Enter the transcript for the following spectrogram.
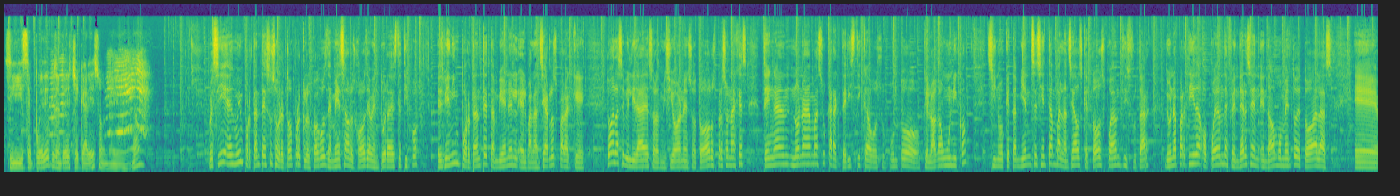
Si se puede, pues entonces checar eso, ¿no? Pues sí, es muy importante eso, sobre todo porque los juegos de mesa o los juegos de aventura de este tipo, es bien importante también el, el balancearlos para que todas las habilidades o las misiones o todos los personajes tengan no nada más su característica o su punto que lo haga único, sino que también se sientan balanceados, que todos puedan disfrutar de una partida o puedan defenderse en, dado momento de todas las... Eh,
